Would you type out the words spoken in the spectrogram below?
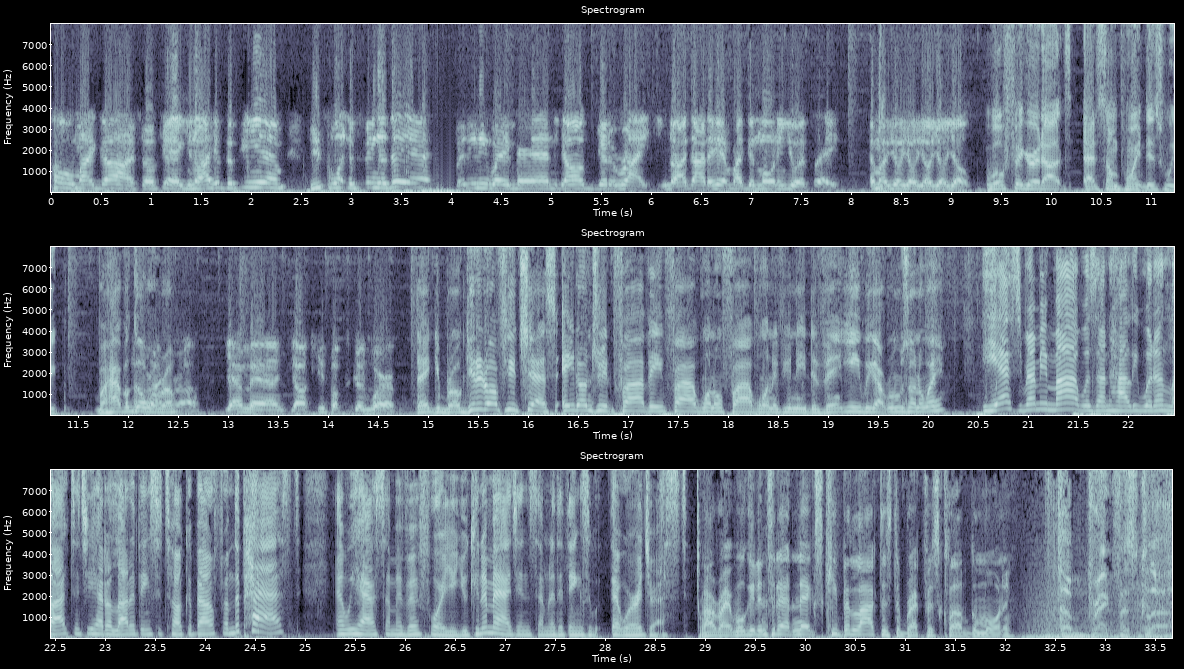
Oh my gosh. Okay. You know, I hit the PM. He's pointing the finger there. But anyway, man, y'all get it right. You know, I gotta hear my Good Morning USA and my yo yo yo yo yo. We'll figure it out at some point this week. Well, have a good All one, right, bro. Yeah, man. Y'all keep up the good work. Thank you, bro. Get it off your chest. 800 585 1051 if you need to vent. Yee, we got rumors on the way? Yes, Remy Ma was on Hollywood Unlocked, and she had a lot of things to talk about from the past, and we have some of it for you. You can imagine some of the things that were addressed. All right, we'll get into that next. Keep it locked. It's the Breakfast Club. Good morning. The Breakfast Club.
